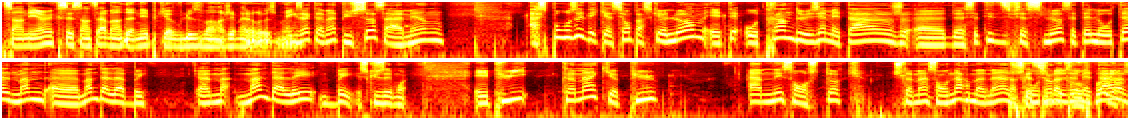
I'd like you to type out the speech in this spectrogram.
c'en est un qui s'est senti abandonné puis qui a voulu se venger malheureusement. Exactement. Puis ça, ça amène à se poser des questions parce que l'homme était au 32e étage euh, de cet édifice-là. C'était l'hôtel Man- euh, Mandala Bay. Euh, Ma- Mandalay Bay, excusez-moi. Et puis, comment il a pu amener son stock, justement, son armement jusqu'au si deuxième trompe pas, étage?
